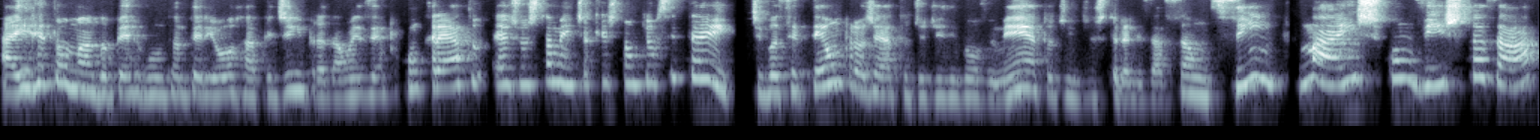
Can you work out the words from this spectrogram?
Aí, retomando a pergunta anterior, rapidinho, para dar um exemplo concreto, é justamente a questão que eu citei, de você ter um projeto de desenvolvimento, de industrialização, sim, mas com vistas a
